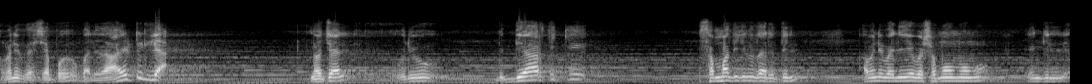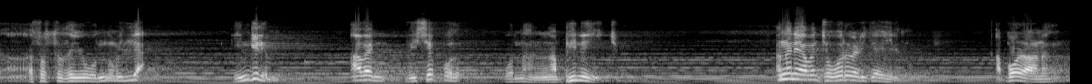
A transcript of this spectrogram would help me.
അവന് വിശപ്പ് വലുതായിട്ടില്ല. എന്നുവെച്ചാൽ ഒരു വിദ്യാർത്ഥിക്ക് സമ്മതിക്കുന്ന തരത്തിൽ അവന് വലിയ വിഷമമോ എങ്കിൽ അസ്വസ്ഥതയോ ഒന്നുമില്ല. എങ്കിലും അവൻ വിശപ്പ് ഒന്ന് അഭിനയിച്ചു. അങ്ങനെ അവൻ ചോറ് കഴിക്കായിരുന്നു. അപ്പോഴാണ്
